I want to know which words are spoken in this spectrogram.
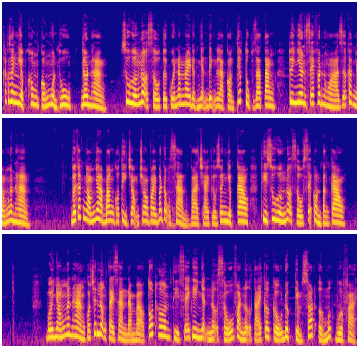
các doanh nghiệp không có nguồn thu, đơn hàng. Xu hướng nợ xấu tới cuối năm nay được nhận định là còn tiếp tục gia tăng, tuy nhiên sẽ phân hóa giữa các nhóm ngân hàng. Với các nhóm nhà băng có tỷ trọng cho vay bất động sản và trái phiếu doanh nghiệp cao thì xu hướng nợ xấu sẽ còn tăng cao. Với nhóm ngân hàng có chất lượng tài sản đảm bảo tốt hơn thì sẽ ghi nhận nợ xấu và nợ tái cơ cấu được kiểm soát ở mức vừa phải.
